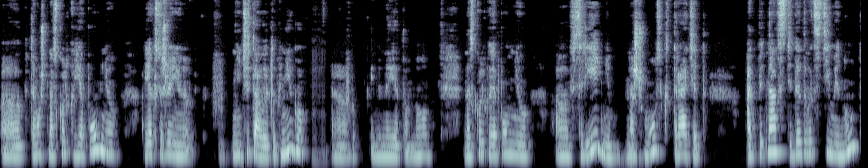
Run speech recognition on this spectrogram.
а, потому что, насколько я помню, я, к сожалению, не читала эту книгу, uh именно эту, но, насколько я помню, в среднем наш мозг тратит от 15 до 20 минут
